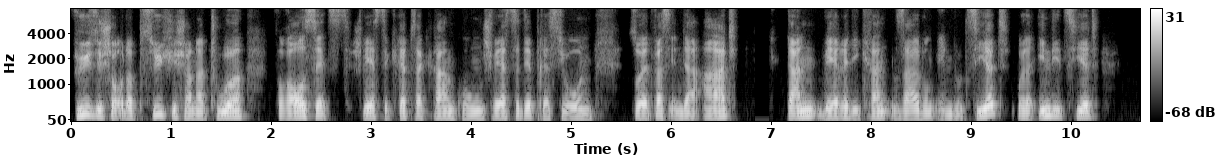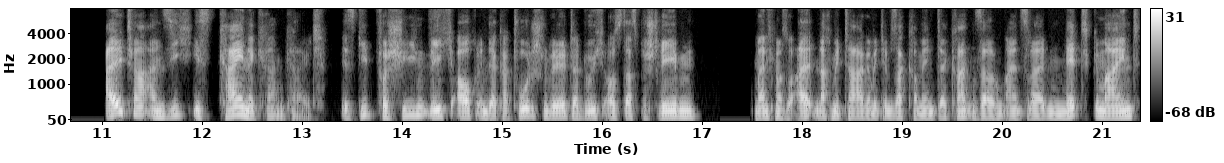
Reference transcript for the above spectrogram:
physischer oder psychischer Natur voraussetzt. Schwerste Krebserkrankungen, schwerste Depressionen, so etwas in der Art dann wäre die Krankensalbung induziert oder indiziert. Alter an sich ist keine Krankheit. Es gibt verschiedentlich auch in der katholischen Welt da durchaus das Bestreben, manchmal so Altnachmittage mit dem Sakrament der Krankensalbung einzuleiten. Nett gemeint,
